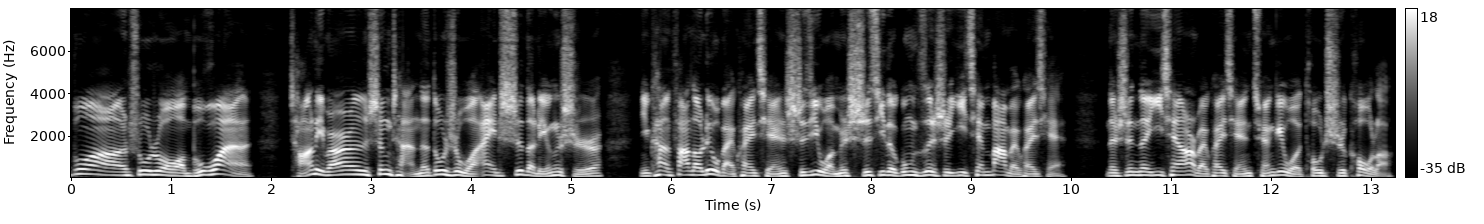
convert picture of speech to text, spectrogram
不，叔叔，我不换。厂里边生产的都是我爱吃的零食。你看发到六百块钱，实际我们实习的工资是一千八百块钱，那是那一千二百块钱全给我偷吃扣了。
